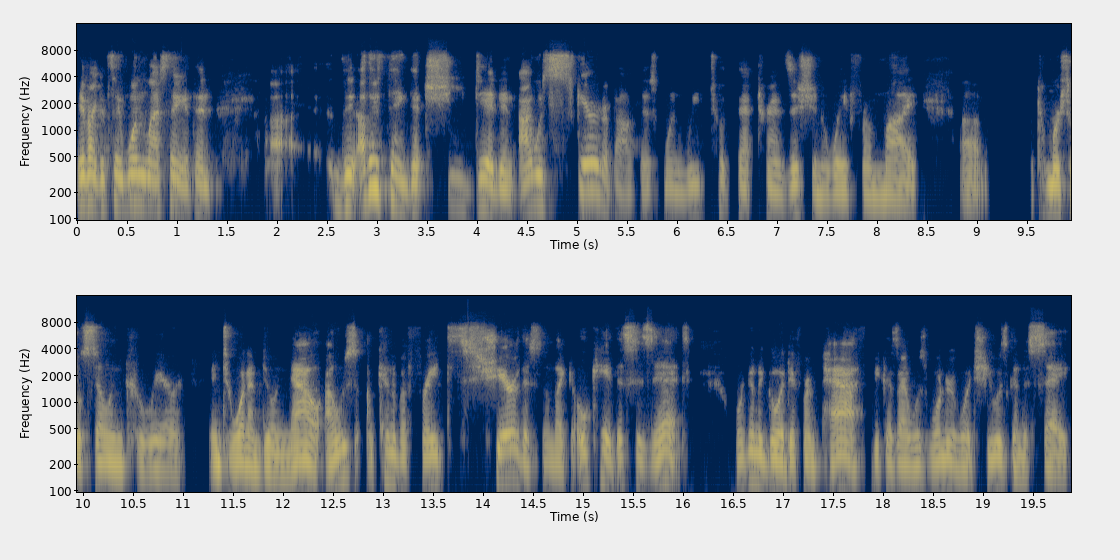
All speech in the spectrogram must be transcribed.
if i could say one last thing and then uh, the other thing that she did and i was scared about this when we took that transition away from my um, commercial selling career into what I'm doing now, I was kind of afraid to share this. I'm like, okay, this is it. We're going to go a different path because I was wondering what she was going to say,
